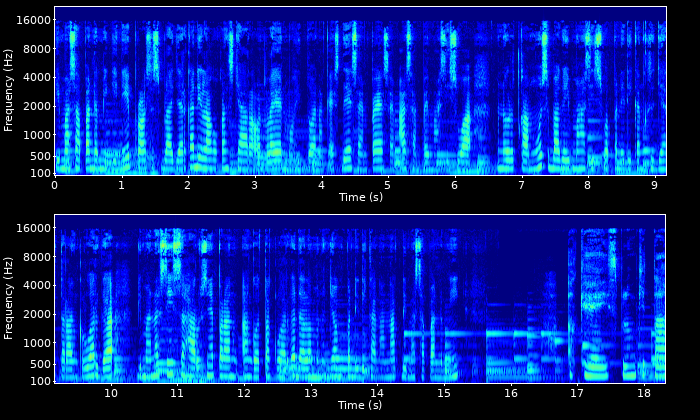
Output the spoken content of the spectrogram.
Di masa pandemi gini, proses belajar kan dilakukan secara online, mau itu anak SD, SMP, SMA, sampai mahasiswa. Menurut kamu sebagai mahasiswa pendidikan kesejahteraan keluarga, gimana sih seharusnya peran anggota keluarga dalam menunjang pendidikan anak di masa pandemi? Oke, okay, sebelum kita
